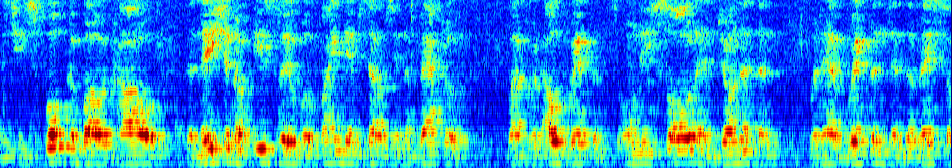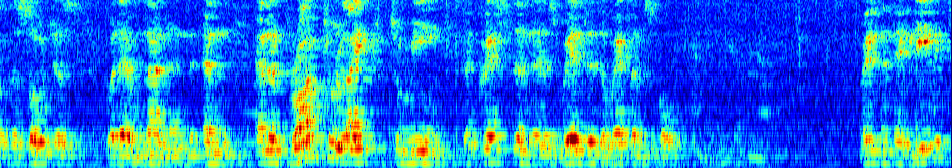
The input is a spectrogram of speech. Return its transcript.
And she spoke about how the nation of Israel will find themselves in a battle but without weapons. Only Saul and Jonathan would have weapons and the rest of the soldiers would have none. And, and, and it brought to light to me the question is where did the weapons go? Where did they leave it?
